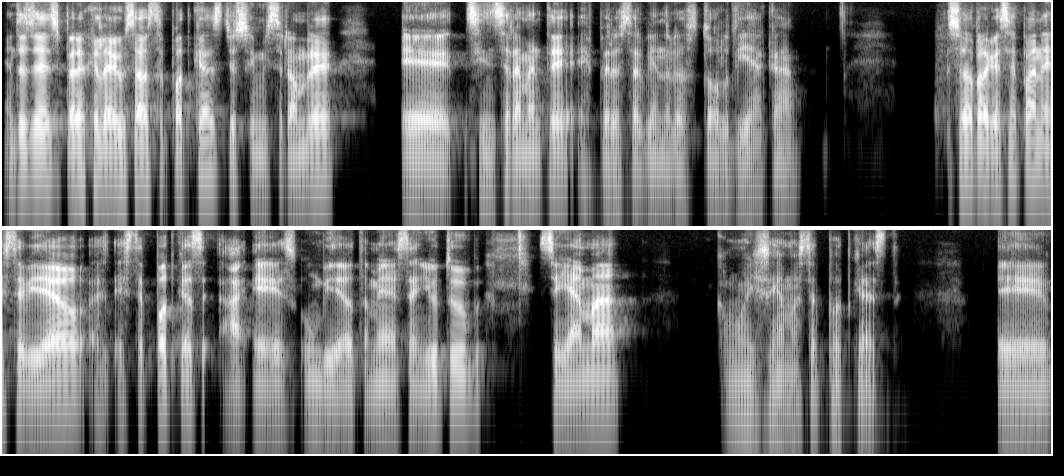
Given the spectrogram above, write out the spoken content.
Entonces, espero que les haya gustado este podcast. Yo soy Mr. Hombre. Eh, sinceramente, espero estar viéndolos todos los días acá. Solo para que sepan, este video, este podcast ah, es un video también, está en YouTube. Se llama, ¿cómo se llama este podcast? Eh,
